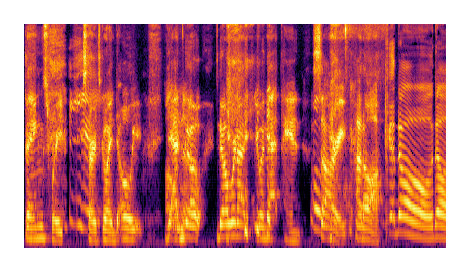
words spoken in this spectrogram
things where he starts going, "Oh, yeah, Oh, no. no. No, we're not doing that, Pan. Sorry, cut off." No, no,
